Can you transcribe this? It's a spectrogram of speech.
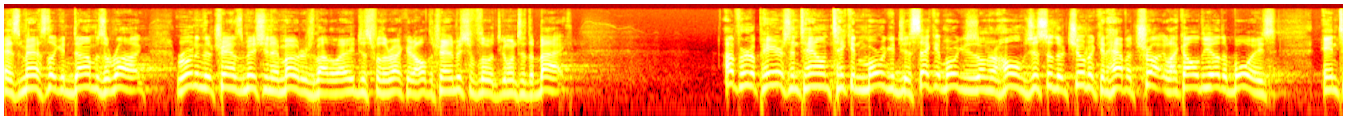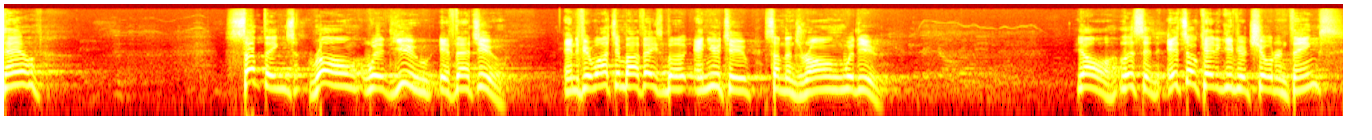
as mess looking dumb as a rock, ruining their transmission and motors, by the way, just for the record, all the transmission fluids going to the back. I've heard of parents in town taking mortgages, second mortgages on their homes, just so their children can have a truck like all the other boys in town. Something's wrong with you if that's you. And if you're watching by Facebook and YouTube, something's wrong with you. Y'all, listen, it's okay to give your children things.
